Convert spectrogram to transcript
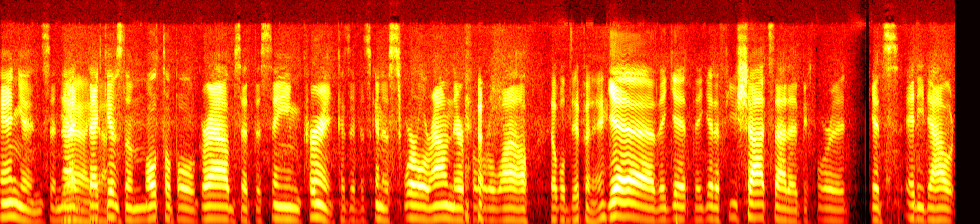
canyons, and that, Yeah, that yeah. gives them multiple grabs at the same current. Because if it's going to swirl around there for a little while, Double dipping, eh? yeah, they get they get a few shots at it before it gets eddied out.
